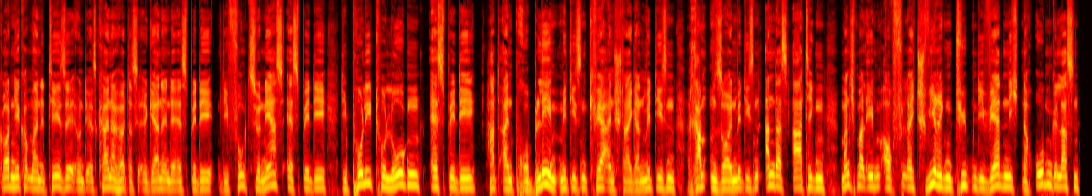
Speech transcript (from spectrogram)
Gordon, hier kommt meine These und jetzt keiner hört das äh, gerne in der SPD. Die Funktionärs-SPD, die Politologen-SPD hat ein Problem mit diesen Quereinsteigern, mit diesen Rampensäulen, mit diesen andersartigen, manchmal eben auch vielleicht schwierigen Typen. Die werden nicht nach oben gelassen,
